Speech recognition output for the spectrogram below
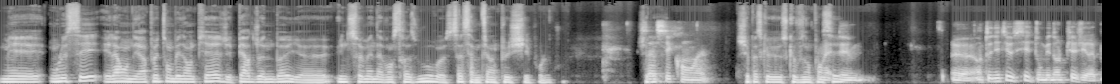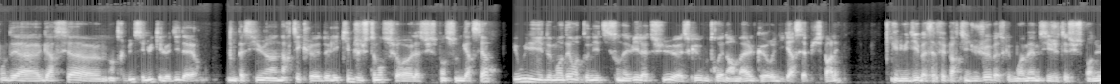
mais on le sait, et là on est un peu tombé dans le piège, et perdre John Boy euh, une semaine avant Strasbourg, euh, ça, ça me fait un peu chier pour le coup. C'est assez con, ouais. je sais pas ce que, ce que vous en pensez. Ouais, euh, euh, Antonetti aussi est tombé dans le piège. Il répondait à Garcia euh, en tribune. C'est lui qui le dit d'ailleurs. Parce qu'il y a eu un article de l'équipe justement sur euh, la suspension de Garcia. Et où il demandait à Antonetti son avis là-dessus. Est-ce que vous trouvez normal que Rudy Garcia puisse parler? Il lui dit bah, ça fait partie du jeu parce que moi-même, si j'étais suspendu,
